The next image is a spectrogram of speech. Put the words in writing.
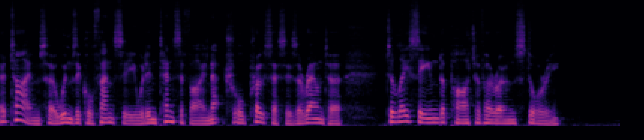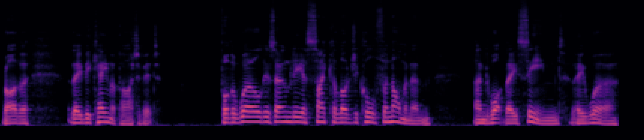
At times her whimsical fancy would intensify natural processes around her till they seemed a part of her own story. Rather, they became a part of it. For the world is only a psychological phenomenon, and what they seemed they were.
